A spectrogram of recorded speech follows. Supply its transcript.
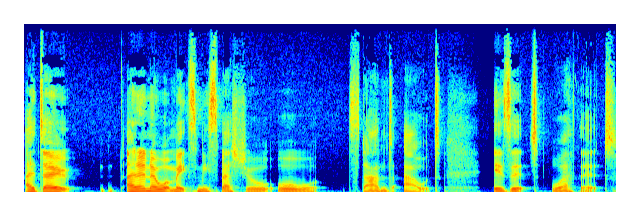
I don't I don't know what makes me special or stand out. Is it worth it?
